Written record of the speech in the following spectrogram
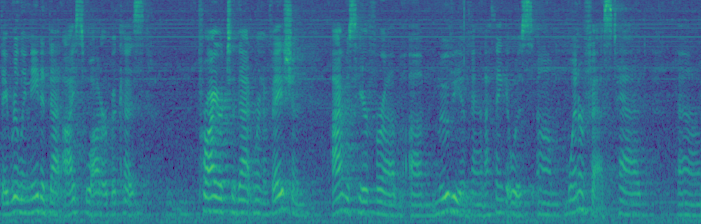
they really needed that ice water because prior to that renovation, I was here for a, a movie event. I think it was um, Winterfest had um,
